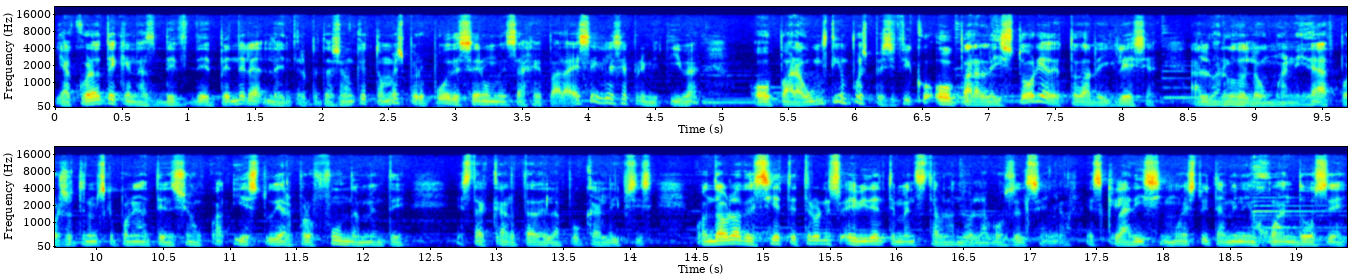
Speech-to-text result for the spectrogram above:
Y acuérdate que depende de la, interpretación que tomes, pero puede ser un mensaje para esa iglesia primitiva o para un tiempo específico o para la historia de toda la iglesia a lo largo de la humanidad. Por eso tenemos que poner atención y estudiar profundamente esta carta del Apocalipsis. Cuando habla de siete tronos, evidentemente está hablando de la voz del Señor. Es clarísimo esto y también en Juan 12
